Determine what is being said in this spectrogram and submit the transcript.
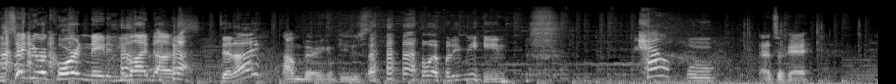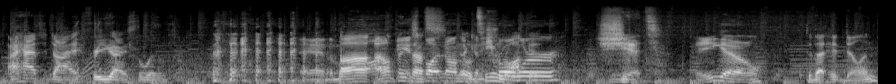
You said you were coordinated. You lied to us. Did I? I'm very confused. what, what do you mean? Boop. That's okay. I had to die for you guys to live. And the Uh, I don't think obvious that's- button on the Oh, Team controller. Shit. There you go. Did that hit Dylan?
